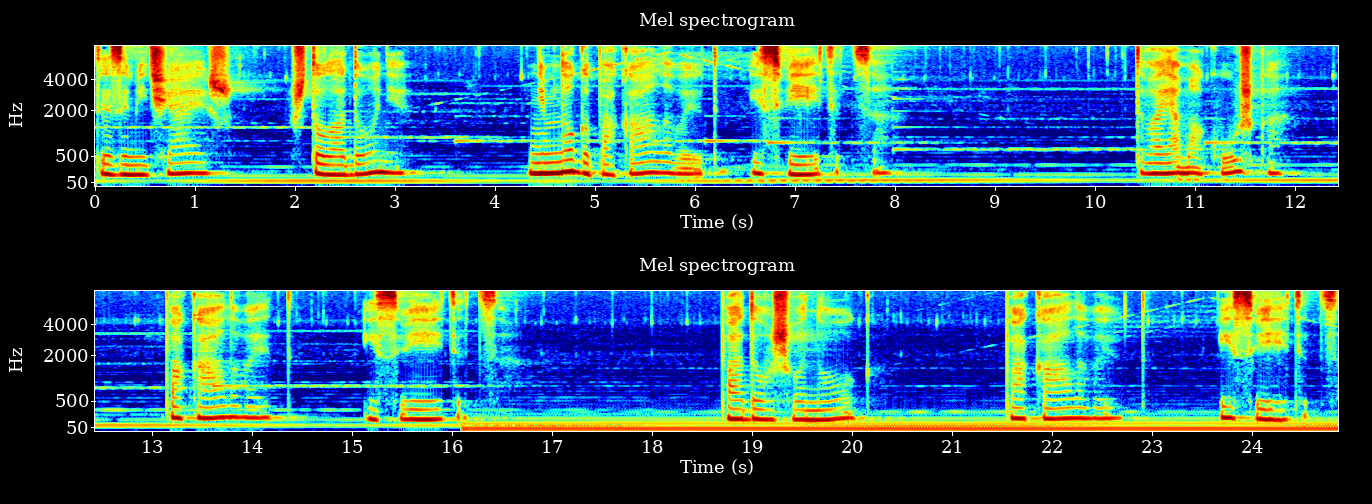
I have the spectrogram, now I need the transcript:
Ты замечаешь, что ладони немного покалывают и светятся. Твоя макушка покалывает и светится. Подошвы ног покалывают и светятся.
